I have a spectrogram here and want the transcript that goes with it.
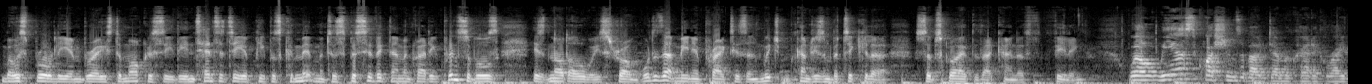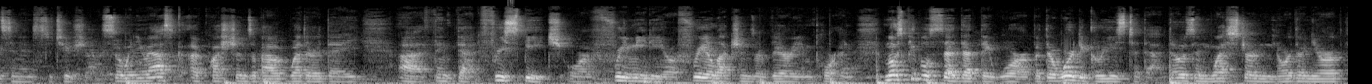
most broadly embrace democracy, the intensity of people's commitment to specific democratic principles is not always strong. What does that mean in practice, and which countries in particular subscribe to that kind of feeling? Well, we asked questions about democratic rights and institutions. So when you ask uh, questions about whether they uh, think that free speech or free media or free elections are very important, most people said that they were, but there were degrees to that. Those in Western and Northern Europe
